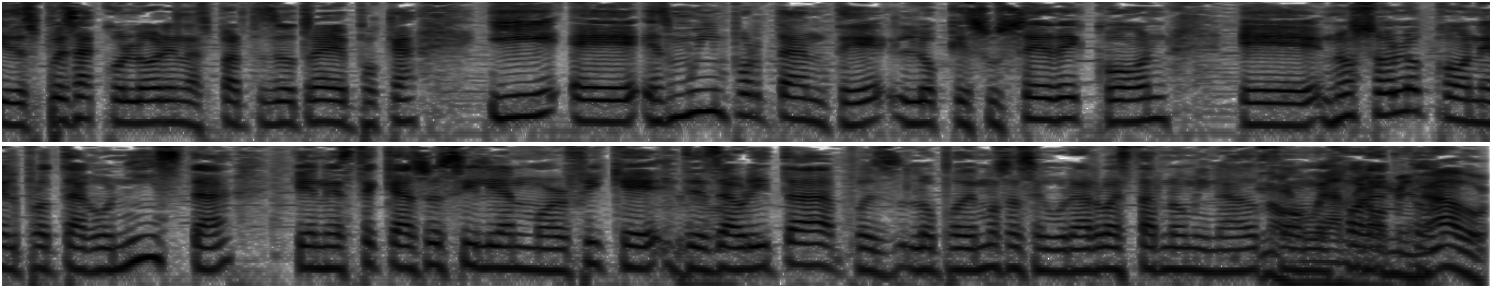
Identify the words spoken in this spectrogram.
y después a color en las partes de otra época y eh, es muy importante lo que sucede con eh, no solo con el protagonista que en este caso es Cillian Murphy que desde ahorita pues lo podemos asegurar va a estar nominado No, como mejor actor. Nominado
